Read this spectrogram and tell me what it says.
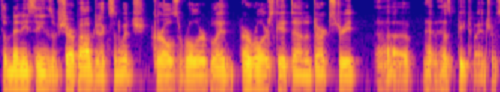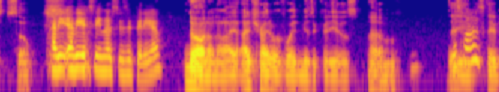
the many scenes of sharp objects in which girls rollerblade or roller skate down a dark street uh, has piqued my interest. So have you have you seen this music video? No, no, no. I, I try to avoid music videos. Um, they, this one is. They,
